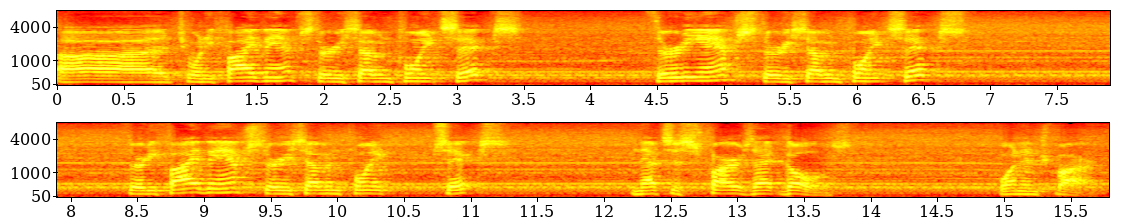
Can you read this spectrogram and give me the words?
Uh, 25 amps, 37.6, 30 amps, 37.6, 35 amps, 37.6, and that's as far as that goes. One inch bar.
